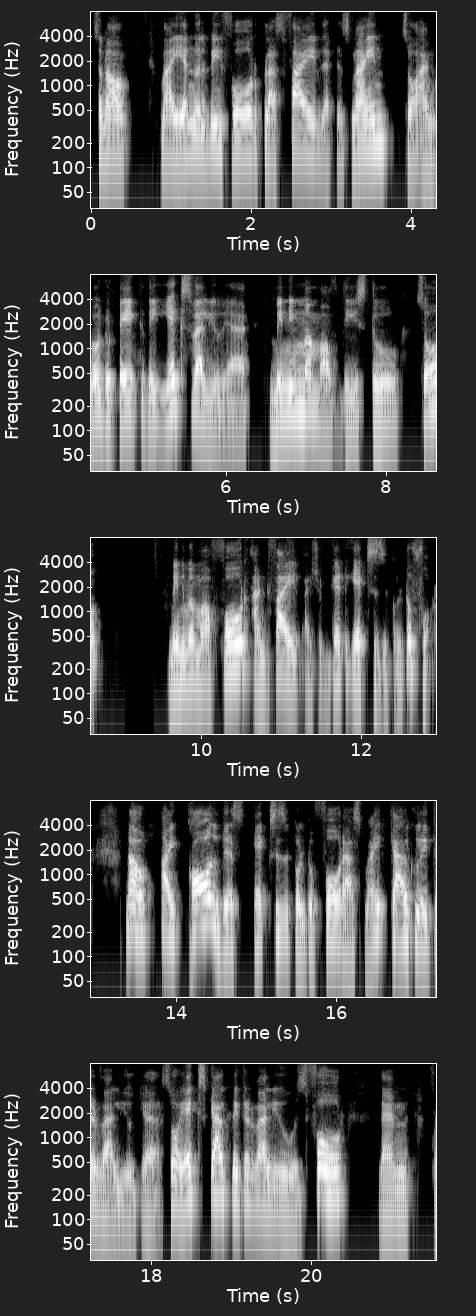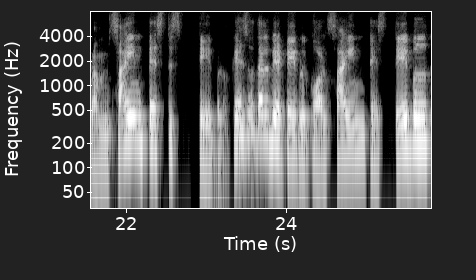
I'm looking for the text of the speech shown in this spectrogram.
So now my n will be 4 plus 5 that is 9 so i'm going to take the x value here minimum of these two. So minimum of 4 and 5 i should get x is equal to 4 now i call this x is equal to 4 as my calculated value here so x calculated value is 4 then from sign test table. Okay, so there'll be a table called sign test table.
